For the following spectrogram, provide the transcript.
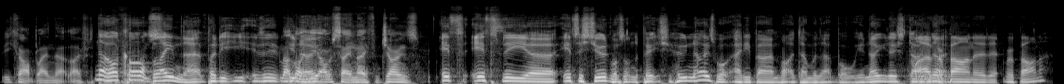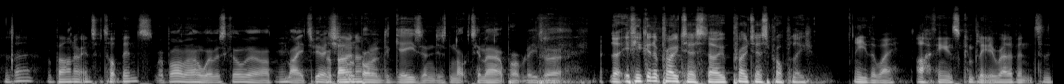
You can't blame that though. For the No, I can't blame that. But it, it, it- No, you not know, you. I was saying Nathan Jones. if if the uh, if the steward wasn't on the pitch, who knows what Adebayo might have done with that ball? You know, you just don't have know. Rabona, Rabona, is that Rabona into the top bins? Rabona, whatever it's called. Yeah, Yeah. Mate, to be honest, Rabona. Rabona de Giza and just knocked him out probably. But Look, if you're going to protest, though, protest properly. Either way, I think it's completely irrelevant to,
